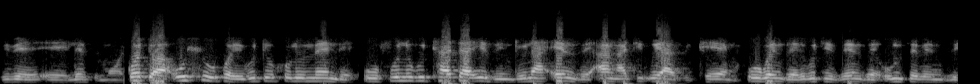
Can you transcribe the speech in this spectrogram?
zibe eh, lezimota kodwa uhlupho yikuthi uhulumende ufuna ukuthatha izinduna enze angathi uyazithenga ukwenzela ukuthi zenze umsebenzi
